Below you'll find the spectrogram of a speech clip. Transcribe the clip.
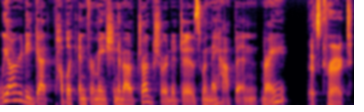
We already get public information about drug shortages when they happen, right? That's correct.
